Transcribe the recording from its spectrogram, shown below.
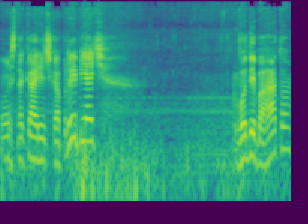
Ось така річка Прип'ять. Води багато.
